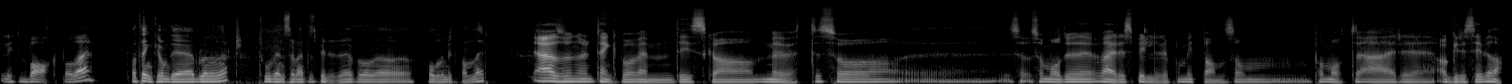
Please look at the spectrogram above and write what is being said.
litt bakpå der. Hva tenker du om det, Blondinert? To venstrebeinte spillere på å holde midtbanen der. Ja, altså Når du tenker på hvem de skal møte, så, eh, så, så må det være spillere på midtbanen som på en måte er eh, aggressive, da.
